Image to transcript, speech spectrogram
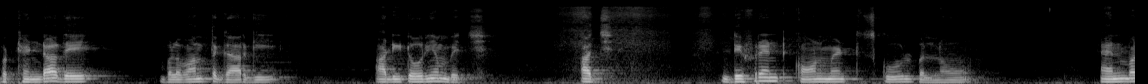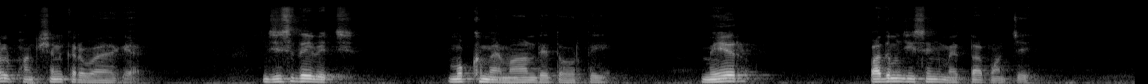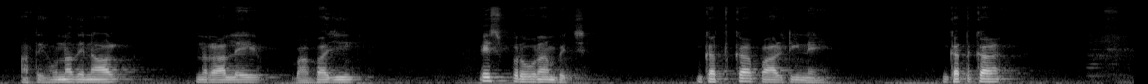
ਬਠਿੰਡਾ ਦੇ ਬਲਵੰਤ ਗਾਰਗੀ ਆਡੀਟੋਰੀਅਮ ਵਿੱਚ ਅੱਜ ਡਿਫਰੈਂਟ ਕੌਨਵੈਂਟ ਸਕੂਲ ਵੱਲੋਂ ਐਨੂਅਲ ਫੰਕਸ਼ਨ ਕਰਵਾਇਆ ਗਿਆ, ਜਿਸ ਦੇ ਵਿੱਚ ਮੁੱਖ ਮਹਿਮਾਨ ਦੇ ਤੌਰ ਤੇ ਮੇਅਰ ਪਦਮਜੀਤ ਸਿੰਘ ਮਹਿਤਾ ਪਹੁੰਚੇ ਅਤੇ ਉਹਨਾਂ ਦੇ ਨਾਲ ਨਰਾਲੇ ਬਾਬਾ ਜੀ। ਇਸ ਪ੍ਰੋਗਰਾਮ ਵਿੱਚ ਗੱਤਕਾ ਪਾਰਟੀ ਨੇ ਗੱਤਕਾ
